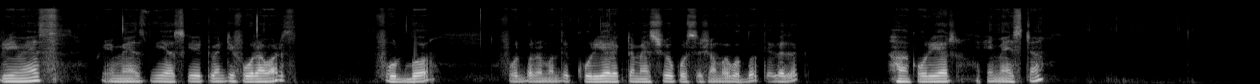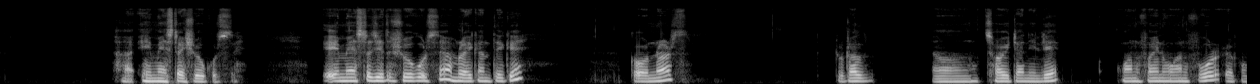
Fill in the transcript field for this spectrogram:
প্রি ম্যাচ প্রি ম্যাচ দিয়ে আজকে টোয়েন্টি ফোর আওয়ার্স ফুটবল ফুটবলের মধ্যে কোরিয়ার একটা ম্যাচ শো করছে সম্ভবত, দেখা যাক। হ্যাঁ কোরিয়ার এই ম্যাচটা। হ্যাঁ এই ম্যাচটাই শো করছে। এই ম্যাচটা যেহেতু শো করছে, আমরা এখান থেকে কর্নার্স টোটাল ছয়টা নিলে ওয়ান পয়েন্ট ওয়ান ফোর এবং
